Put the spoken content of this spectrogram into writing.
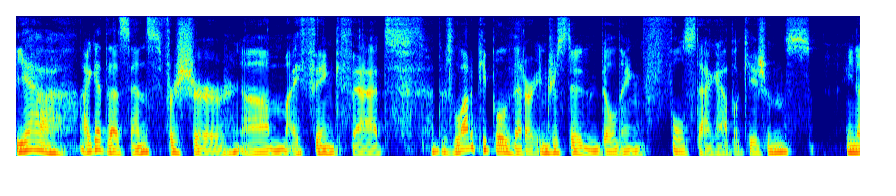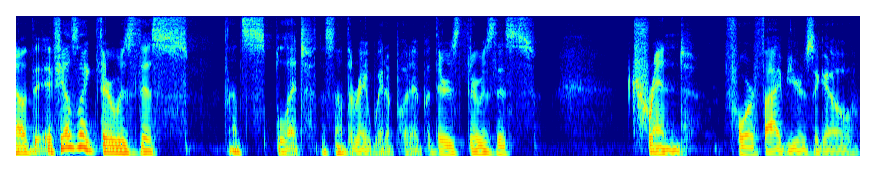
Yeah, I get that sense for sure. Um, I think that there's a lot of people that are interested in building full stack applications. You know, it feels like there was this not split. That's not the right way to put it, but there's there was this trend four or five years ago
